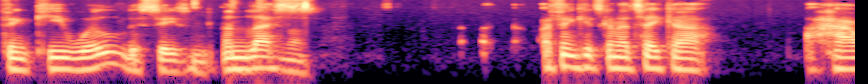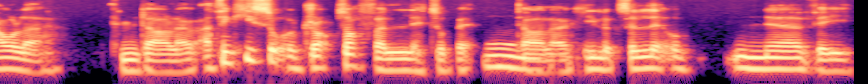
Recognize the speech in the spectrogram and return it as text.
think he will this season, unless I think it's going to take a, a howler from Darlow. I think he sort of drops off a little bit, Darlow. He looks a little nervy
